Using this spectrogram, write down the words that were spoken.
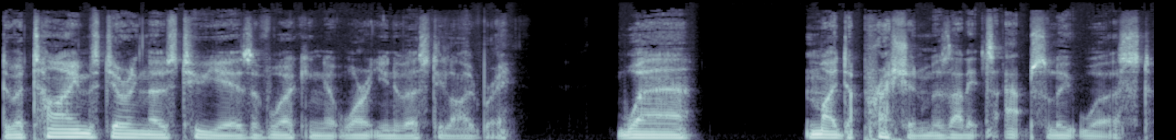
There were times during those two years of working at Warwick University Library where my depression was at its absolute worst.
